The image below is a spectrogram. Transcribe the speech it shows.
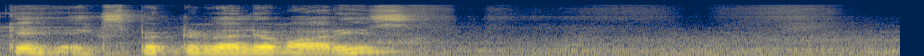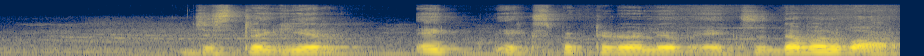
okay expected value of r is just like here expected value of x double bar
